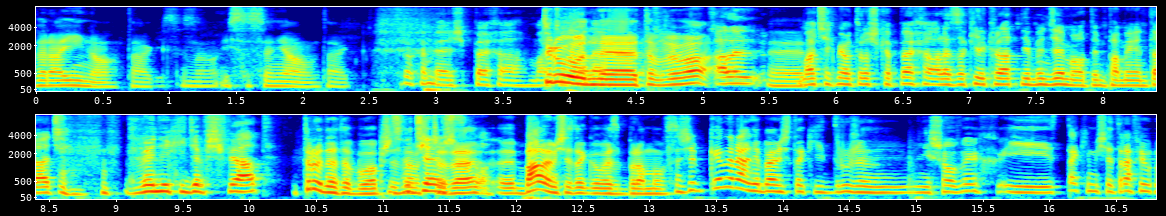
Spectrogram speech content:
Veraino, tak. No, i Sesenion, tak. Trochę miałeś pecha. Maciek, Trudne Ale, to było. ale E, Maciek miał troszkę pecha, ale za kilka lat nie będziemy o tym pamiętać. Wynik idzie w świat. Trudne to było, przyznam Zwycięstwo. szczerze. E, Bałem się tego West Bromu. W sensie generalnie bałem się takich drużyn niszowych i taki mi się trafił.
